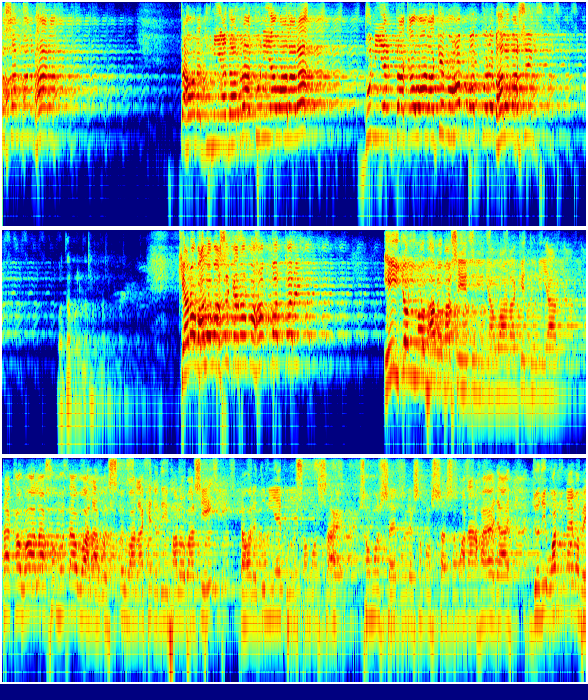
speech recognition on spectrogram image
মুসলমান ভাইরা তাহলে দুনিয়াদাররা, দুনিয়াওয়ালারা, দুনিয়ার টাকাওয়ালাকে মহাব্বত করে ভালোবাসে কথা বলেন? কেন ভালোবাসে, কেন মহাব্বত করে এই জন্য ভালোবাসে দুনিয়াওয়ালাকে দুনিয়ার টাকাওয়ালা ক্ষমতাওয়ালা বস্ত্রওয়ালাকে যদি ভালোবাসি, তাহলে দুনিয়ায় কোনো সমস্যা হয় সমস্যায় পড়লে সমস্যার সমাধান হয়ে যায়। যদি অন্যায়ভাবে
